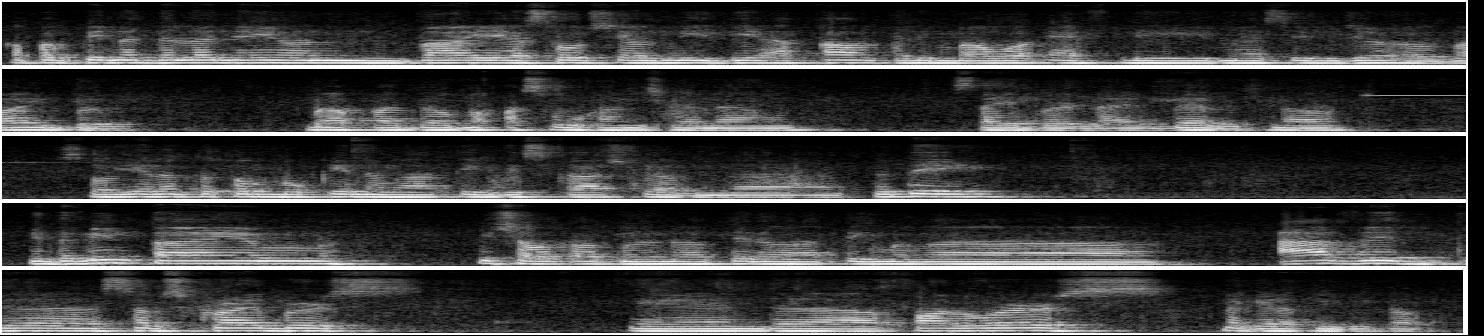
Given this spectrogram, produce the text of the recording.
kapag pinadala niya yon via social media account halimbawa FB Messenger o Viber baka daw makasuhan siya ng cyber libel no So yan ang tutumbukin ng ating discussion na today. In the meantime, i-shout out muna natin ang ating mga avid uh, subscribers and uh, followers. Lagyan natin dito.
